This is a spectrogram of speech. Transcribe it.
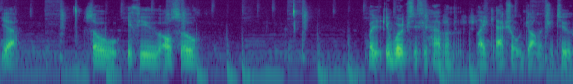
yeah. So if you also but it works if you have an like actual geometry too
